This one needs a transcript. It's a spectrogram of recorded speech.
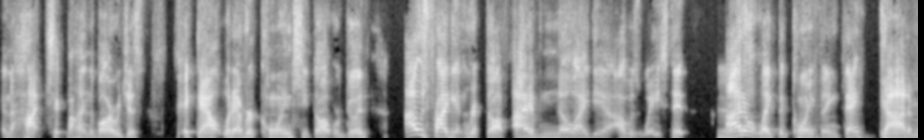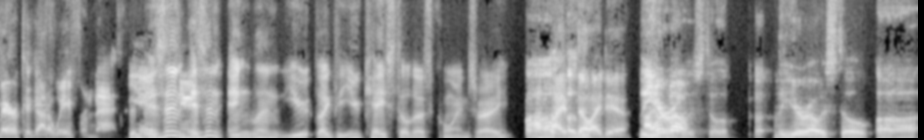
and the hot chick behind the bar would just pick out whatever coins she thought were good. I was probably getting ripped off. I have no idea. I was wasted. Yeah. I don't like the coin thing. Thank God America got away from that. Yeah, isn't dude. isn't England you like the UK still does coins, right? I I have uh, no idea. The I euro is still uh, the euro is still uh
